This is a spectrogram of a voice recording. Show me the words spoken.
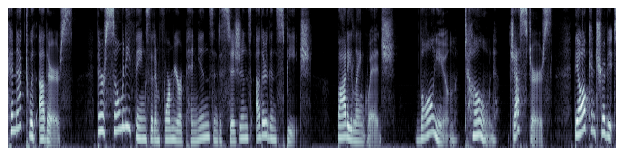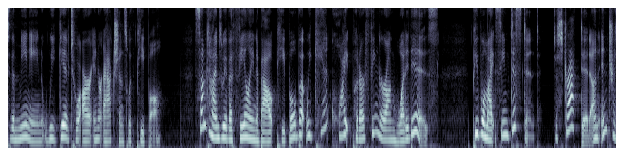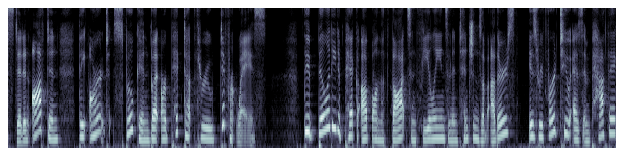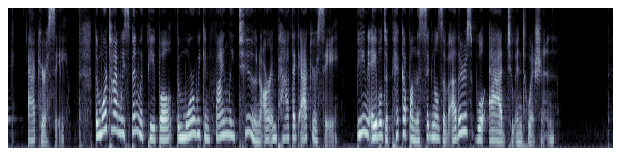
Connect with others. There are so many things that inform your opinions and decisions other than speech body language, volume, tone, gestures. They all contribute to the meaning we give to our interactions with people. Sometimes we have a feeling about people, but we can't quite put our finger on what it is. People might seem distant, distracted, uninterested, and often they aren't spoken but are picked up through different ways. The ability to pick up on the thoughts and feelings and intentions of others is referred to as empathic accuracy. The more time we spend with people, the more we can finely tune our empathic accuracy. Being able to pick up on the signals of others will add to intuition.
